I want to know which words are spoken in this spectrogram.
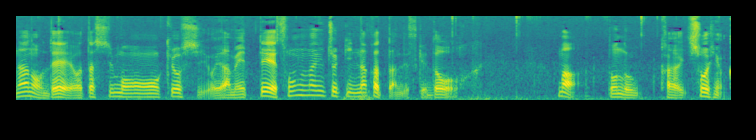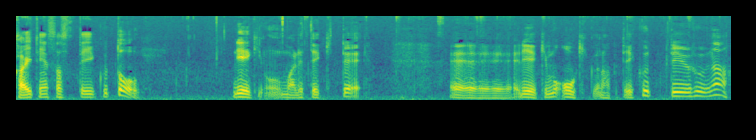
なので私も教師を辞めてそんなに貯金なかったんですけどまあどんどん商品を回転させていくと利益も生まれてきて、えー、利益も大きくなっていくっていう風な、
